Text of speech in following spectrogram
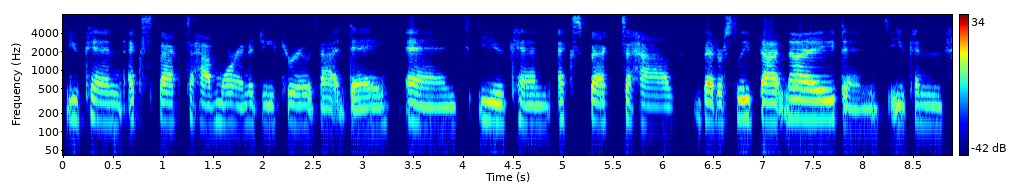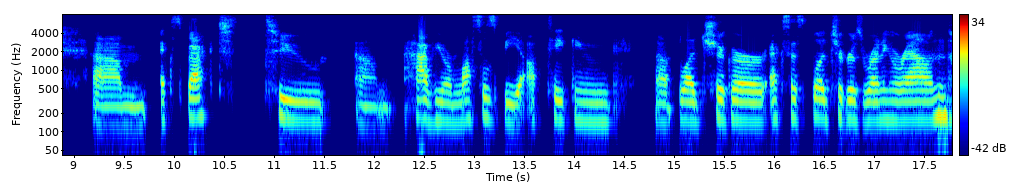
you can expect to have more energy throughout that day, and you can expect to have better sleep that night, and you can um, expect to um, have your muscles be uptaking uh, blood sugar, excess blood sugars running around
